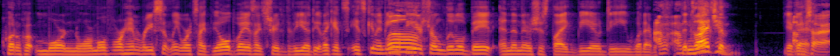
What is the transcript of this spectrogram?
"quote unquote" more normal for him recently, where it's like the old way is like straight to the VOD. Like it's it's going to be Well- in theaters for a little bit, and then there's just like VOD, whatever. I'm- I'm The glad you- Yeah, I'm ahead. sorry.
